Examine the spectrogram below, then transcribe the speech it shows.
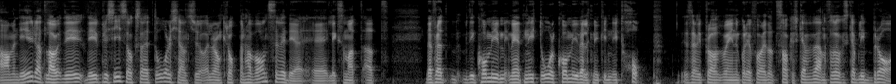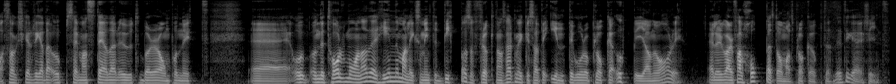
Ja, men det är ju rätt lag... det, är, det är ju precis också ett år känns ju, eller om kroppen har vant sig vid det, eh, liksom att, att Därför att det kommer ju med ett nytt år kommer ju väldigt mycket nytt hopp. Det är så vi pratade, var inne på det förut, att saker ska vända, för saker ska bli bra, saker ska reda upp sig, man städar ut, börjar om på nytt. Eh, och under 12 månader hinner man liksom inte dippa så fruktansvärt mycket så att det inte går att plocka upp i januari. Eller i varje fall hoppet om att plocka upp det. Det tycker jag är fint.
